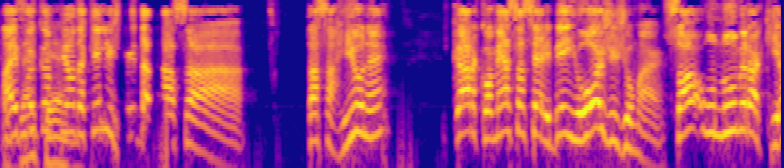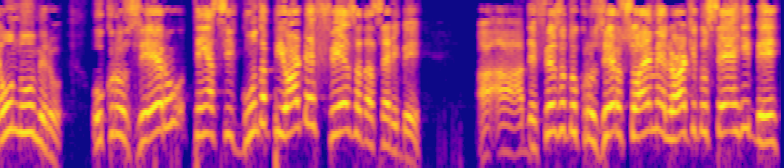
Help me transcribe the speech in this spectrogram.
É aí foi campeão daquele jeito da Taça, Taça Rio, né? Cara, começa a Série B e hoje, Gilmar, só um número aqui, é um número. O Cruzeiro tem a segunda pior defesa da Série B. A, a, a defesa do Cruzeiro só é melhor que do CRB.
